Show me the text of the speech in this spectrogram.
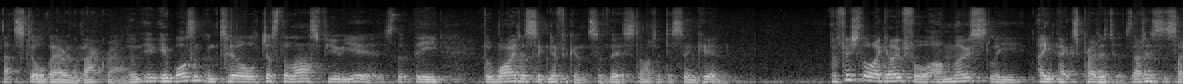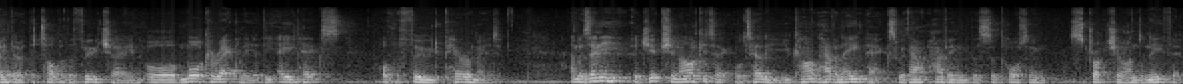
that's still there in the background. And it, it, wasn't until just the last few years that the, the wider significance of this started to sink in. The fish that I go for are mostly apex predators. That is to say, they're at the top of the food chain, or more correctly, at the apex of the food pyramid. And as any Egyptian architect will tell you, you can't have an apex without having the supporting structure underneath it.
